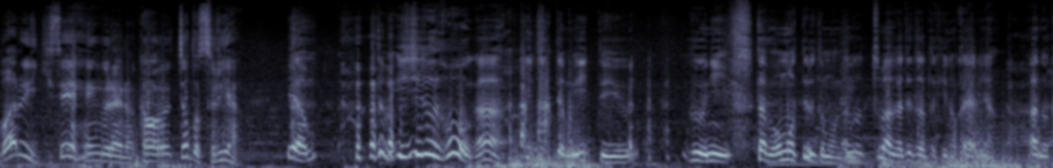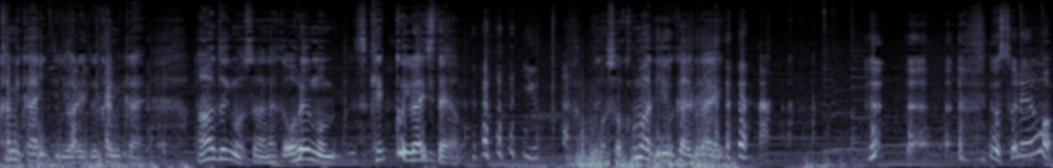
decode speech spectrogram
悪い気せえへんぐらいの顔ちょっとするやん。いや多分いじる方がいじってもいいっていうふうに多分思ってると思うあの妻が出た時の会あるやん。あの神会って言われてる神会。あの時もさなんか俺も結構言われてたよ。言った。もうそこまで言うかぐらい。でもそれを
